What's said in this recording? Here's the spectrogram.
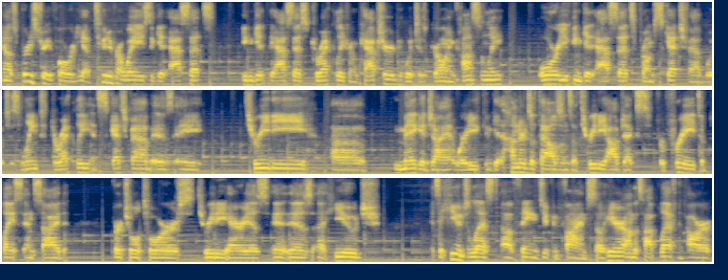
Now it's pretty straightforward. You have two different ways to get assets. You can get the assets directly from CAPTUR3D, which is growing constantly, or you can get assets from Sketchfab, which is linked directly. And Sketchfab is a 3D uh, mega giant where you can get hundreds of thousands of 3D objects for free to place inside virtual tours, 3D areas. It is a huge, it's a huge list of things you can find. So here on the top left are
